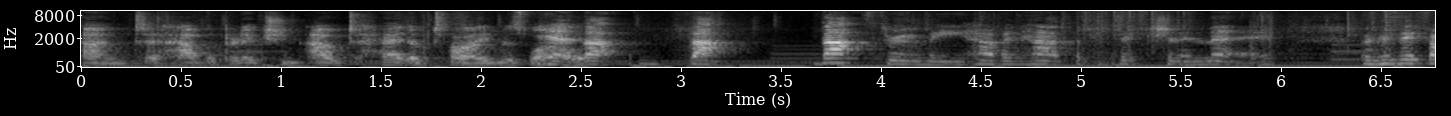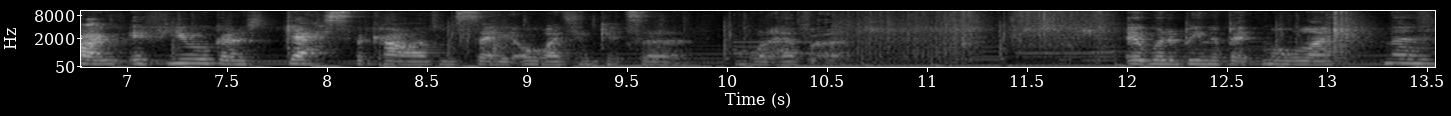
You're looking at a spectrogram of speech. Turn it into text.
and to have the prediction out ahead of time as well. Yeah, that that that threw me having had the prediction in there. Because if I if you were going to guess the card and say, oh, I think it's a whatever, it would have been a bit more like, no.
